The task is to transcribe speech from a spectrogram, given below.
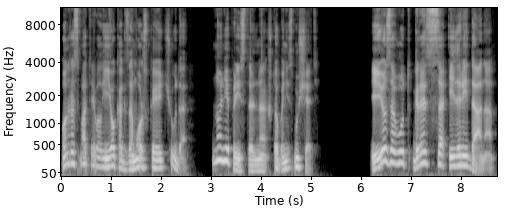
Он рассматривал ее как заморское чудо, но не пристально, чтобы не смущать. Ее зовут Гресса Ильридана,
